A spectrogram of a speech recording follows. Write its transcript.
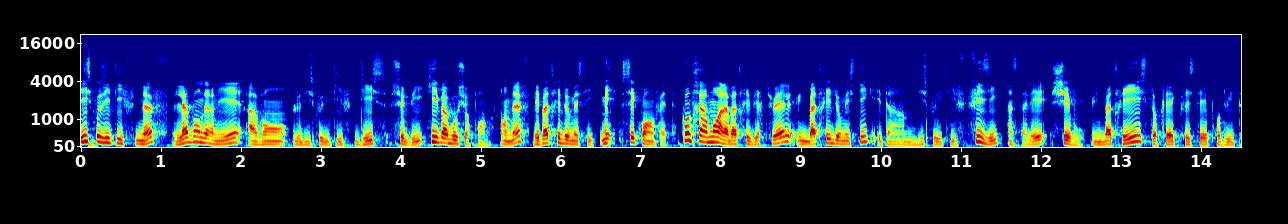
Dispositif 9, l'avant-dernier avant le dispositif 10, celui qui va vous surprendre. En 9, les batteries domestiques. Mais c'est quoi en fait? Contrairement à la batterie virtuelle, une batterie domestique est un dispositif physique installé chez vous. Une batterie stocke l'électricité produite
